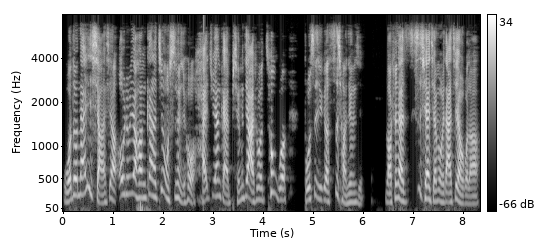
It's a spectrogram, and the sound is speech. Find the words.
我都难以想象，欧洲央行干了这种事情以后，还居然敢评价说中国不是一个市场经济。老陈在之前节目给大家介绍过的啊，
